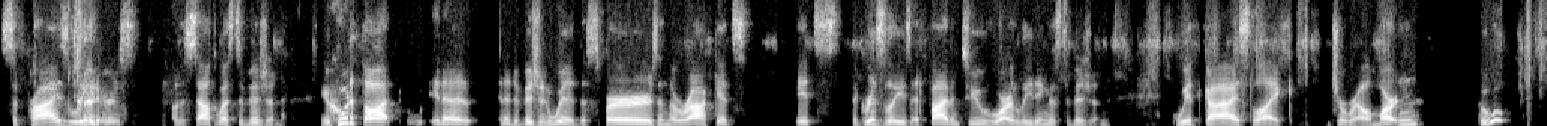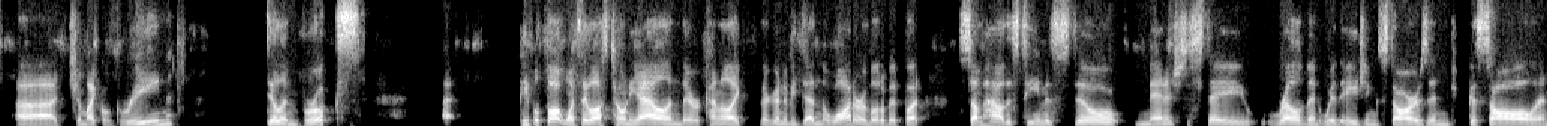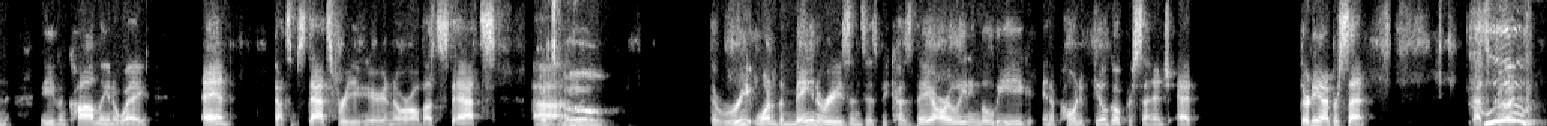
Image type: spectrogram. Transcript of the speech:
Surprise leaders of the Southwest Division. Who would have thought in a in a division with the Spurs and the Rockets, it's the Grizzlies at five and two who are leading this division, with guys like Jarell Martin, who uh, JaMychal Green, Dillon Brooks. People thought once they lost Tony Allen, they were kind of like they're going to be dead in the water a little bit, but somehow this team has still managed to stay relevant with aging stars and Gasol and even Conley in a way. And got some stats for you here. You know, we're all about stats. Let's Um, go. the re- one of the main reasons is because they are leading the league in opponent field goal percentage at 39%. That's good.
